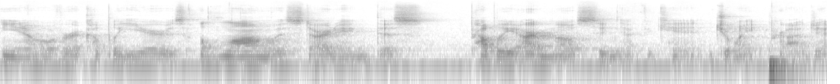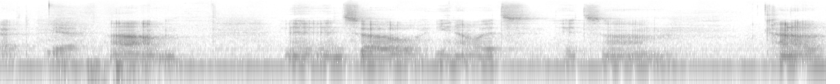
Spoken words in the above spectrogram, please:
you know over a couple of years along with starting this probably our most significant joint project. Yeah. um, and, and so you know it's it's um, kind of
